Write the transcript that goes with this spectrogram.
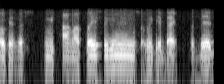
okay, let's let me time my place again so we get back to the bit.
